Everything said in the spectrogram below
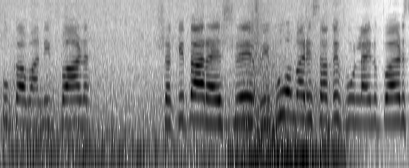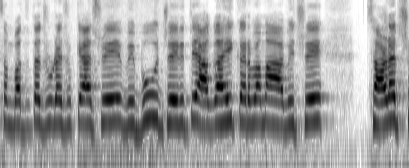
ફૂંકાવાની પણ શક્યતા રહેશે. વિભુ અમારી સાથે ફોન લાઈન ઉપર સંવાદદાતા જોડાઈ ચૂક્યા છે. વિભુ, જે રીતે આગાહી કરવામાં આવી છે, સાડા છ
